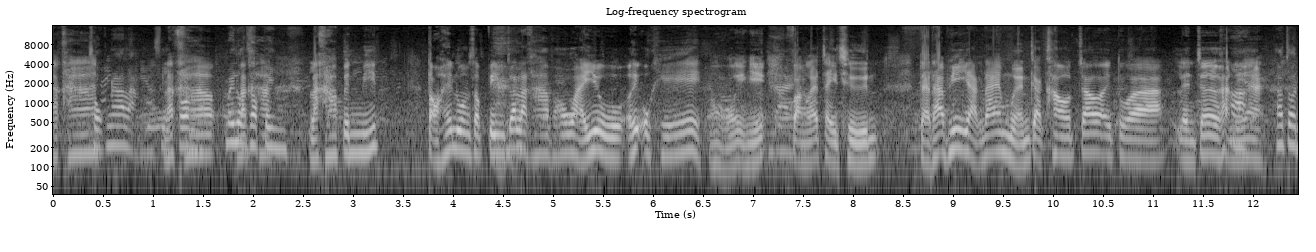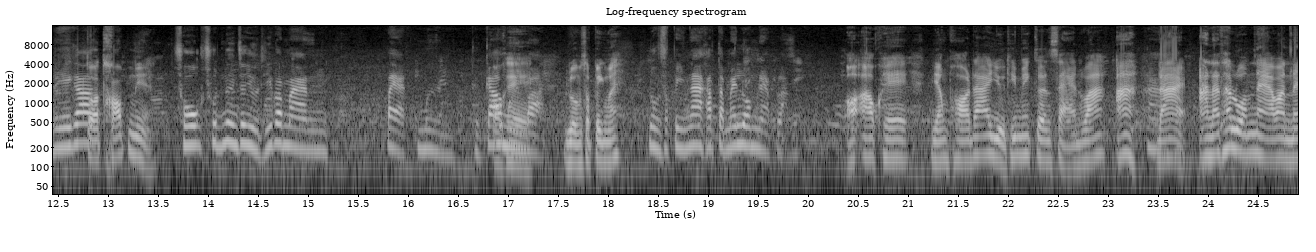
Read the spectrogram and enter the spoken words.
ราคา โชคหน้าหลังรา4ต้นคาไม่รวมราสคาปริง ราคาเป็นมิตร ต่อให้รวมสปริงก็ราคาพอไหวอยู่ เอ้ยโอเคโอ้โหอย่างนี้ได้ฟังแล้วใจชื้น แต่ถ้าพี่อยากได้เหมือนกับเขาเจ้าไอตัวเ a นเจอร์คันเนี้ยอะถ้าตัวนี้ก็ตัวท็อปเนี่ยโชคชุดหนึ่งจะอยู่ที่ประมาณ 80,000ถึงโอเค90,000 บาท รวมสปริงไหมรวมสปริงหน้าครับ แต่ไม่รวมแหนบหลังอ๋อโอเค ยังพอได้อยู่ที่ไม่เกินแสนวะอะอ่าได้อะแล้วถ้ารวมแนวอะแน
